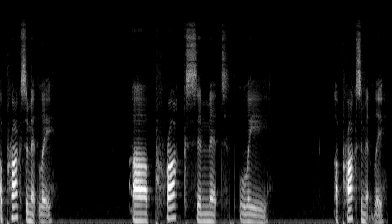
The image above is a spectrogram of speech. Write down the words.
approximately approximately approximately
